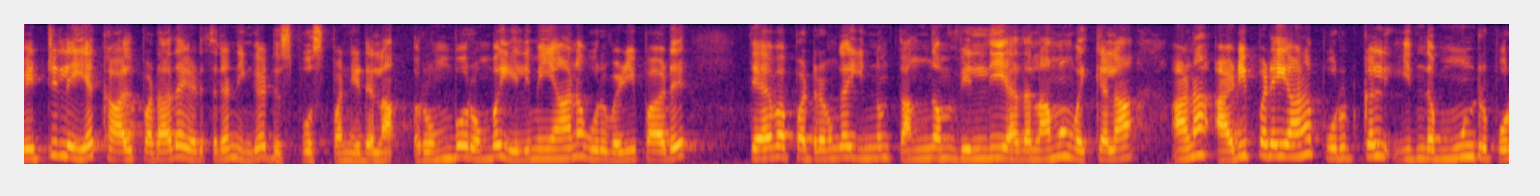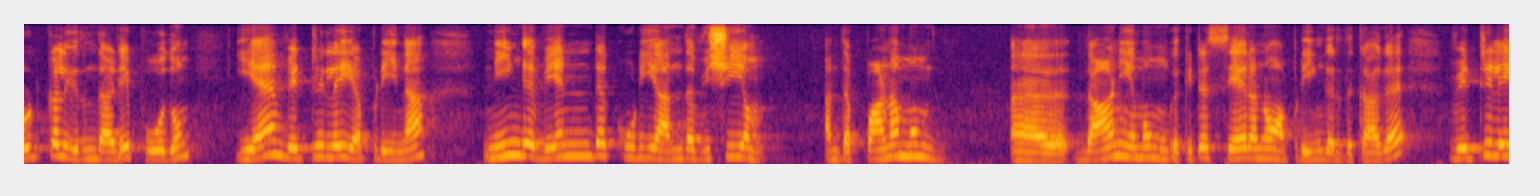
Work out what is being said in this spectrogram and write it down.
வெற்றிலையை கால்படாத இடத்துல நீங்கள் டிஸ்போஸ் பண்ணிடலாம். ரொம்ப ரொம்ப எளிமையான ஒரு வழிபாடு. தேவைப்படுறவங்க இன்னும் தங்கம் வெள்ளி அதெல்லாமும் வைக்கலாம். ஆனால் அடிப்படையான பொருட்கள் இந்த மூன்று பொருட்கள் இருந்தாலே போதும். ஏன் வெற்றிலை அப்படின்னா நீங்கள் வேண்டக்கூடிய அந்த விஷயம் அந்த பணமும் தானியமும் உங்ககிட்ட சேரணும் அப்படிங்கிறதுக்காக வெற்றிலை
